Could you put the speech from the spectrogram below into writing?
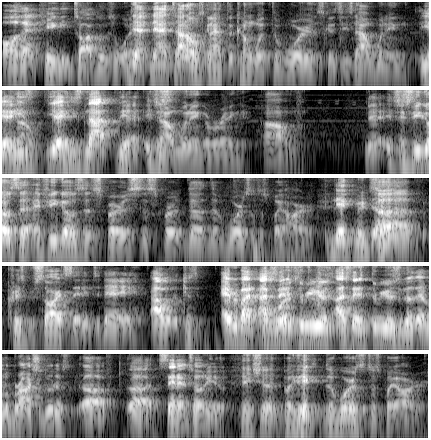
all that KD talk goes away. That that title is gonna have to come with the Warriors because he's not winning. yeah, he's not, yeah, he's not. Yeah, he's just not winning a ring. Um, yeah, it's if he goes to if he goes to the Spurs, the Spurs the the Warriors will just play harder. Nick. uh, Chris Broussard said it today. I because everybody. I said it three years. I said it three years ago that LeBron should go to uh, uh, San Antonio. They should, but Nick- the Warriors will just play harder.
